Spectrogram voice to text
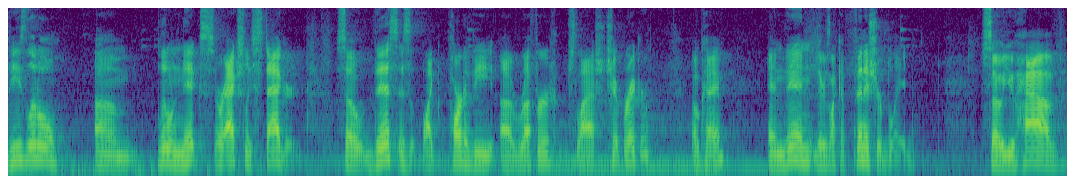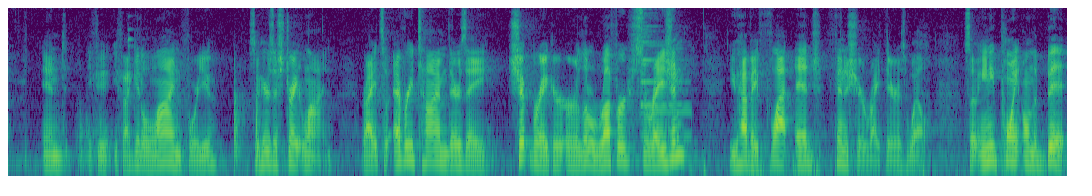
these little um, little nicks are actually staggered. So this is like part of the uh, rougher slash chip breaker, okay? And then there's like a finisher blade. So you have, and if, you, if I get a line for you, so here's a straight line, right? So every time there's a chip breaker or a little rougher serration, you have a flat edge finisher right there as well. So any point on the bit,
